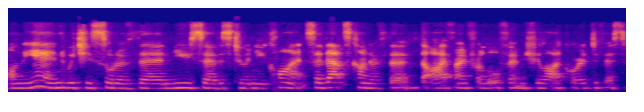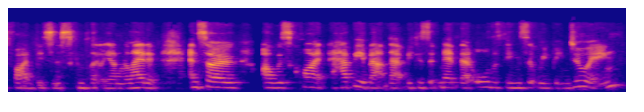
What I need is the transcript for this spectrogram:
on the end, which is sort of the new service to a new client. So that's kind of the, the iPhone for a law firm, if you like, or a diversified business completely unrelated. And so I was quite happy about that because it meant that all the things that we'd been doing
